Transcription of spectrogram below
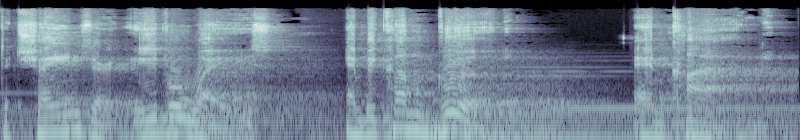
to change their evil ways and become good and kind.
